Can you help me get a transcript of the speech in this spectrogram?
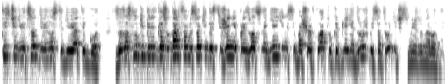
1999 год, За заслуги перед государством, высокие достижения в производственной деятельности, большой вклад в укрепление дружбы и сотрудничества международными.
